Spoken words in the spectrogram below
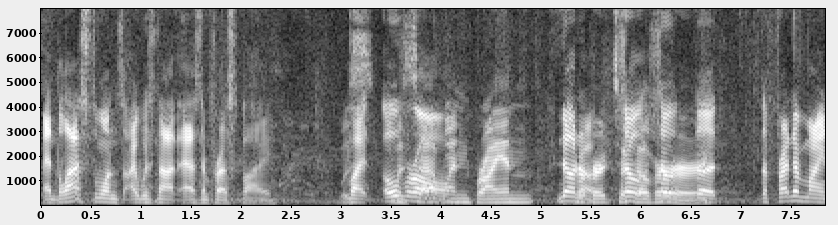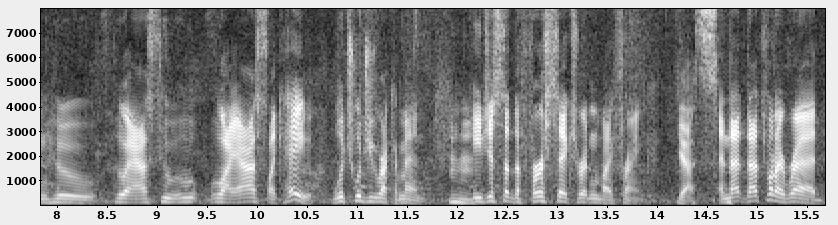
and the last ones I was not as impressed by. Was, but was that overall- when Brian No, no. Herbert took so, over? so or? the the friend of mine who who asked who who, who I asked like, hey, which would you recommend? Mm-hmm. He just said the first six written by Frank, yes. and that that's what I read.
